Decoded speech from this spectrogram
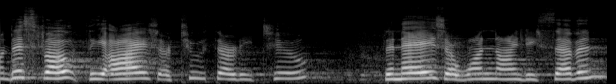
On this vote, the ayes are 232, the nays are 197.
